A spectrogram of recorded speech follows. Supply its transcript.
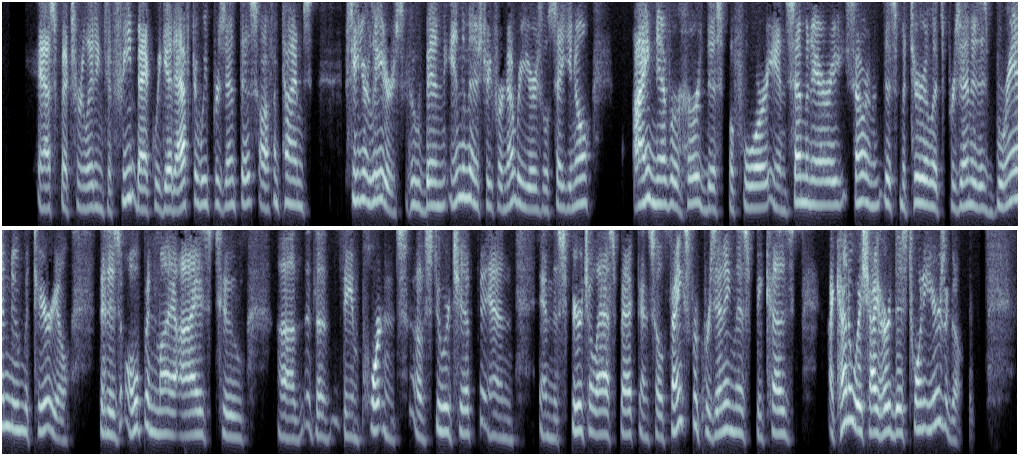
aspects relating to feedback we get after we present this. Oftentimes, senior leaders who've been in the ministry for a number of years will say, you know, I never heard this before in seminary. Some of this material that's presented is brand new material that has opened my eyes to uh, the the importance of stewardship and and the spiritual aspect. And so, thanks for presenting this because I kind of wish I heard this 20 years ago.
